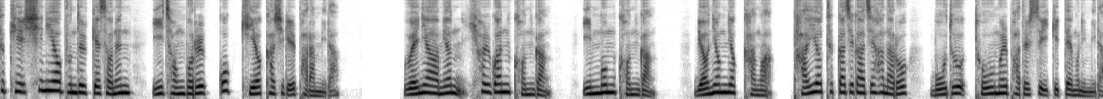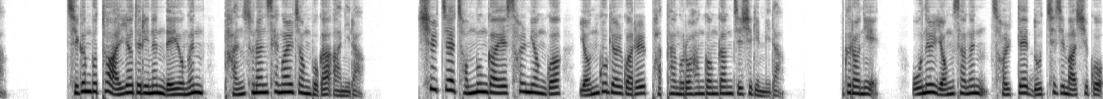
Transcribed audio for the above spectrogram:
특히 시니어 분들께서는 이 정보를 꼭 기억하시길 바랍니다. 왜냐하면 혈관 건강, 잇몸 건강, 면역력 강화, 다이어트까지 가지 하나로 모두 도움을 받을 수 있기 때문입니다. 지금부터 알려드리는 내용은 단순한 생활 정보가 아니라 실제 전문가의 설명과 연구 결과를 바탕으로 한 건강 지식입니다. 그러니 오늘 영상은 절대 놓치지 마시고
